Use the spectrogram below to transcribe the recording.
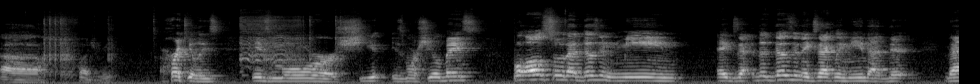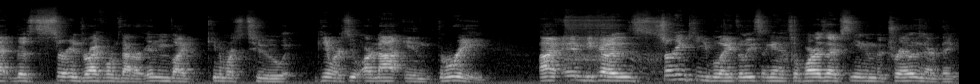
uh, fudge me, Hercules is more shield is more shield based. But also that doesn't mean exact. That doesn't exactly mean that there that the certain drive forms that are in like Kingdom Hearts two, Kingdom Hearts two are not in three. Uh, and because certain Keyblades, at least again, so far as I've seen in the trailers and everything,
